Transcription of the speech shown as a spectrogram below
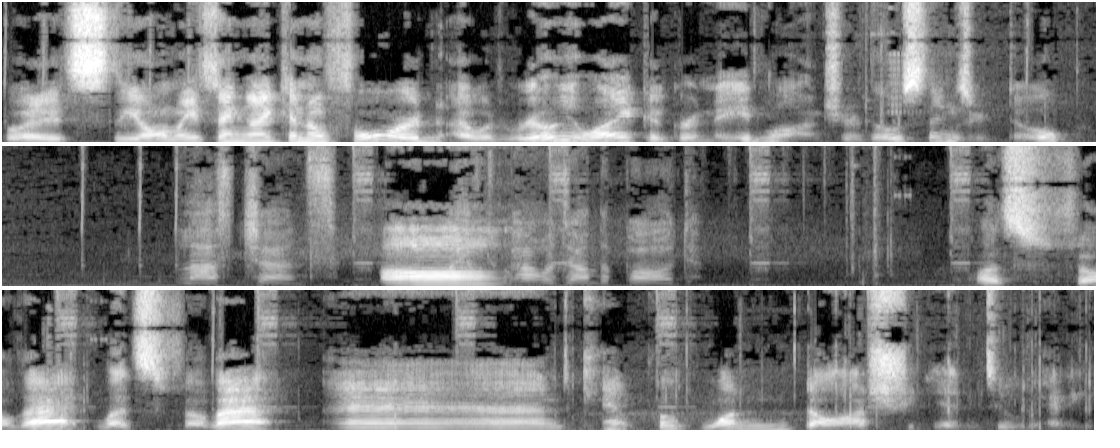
But it's the only thing I can afford. I would really like a grenade launcher. Those things are dope. Last chance. Uh, power down the pod. let's fill that. Let's fill that. And can't put one dosh into anything.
